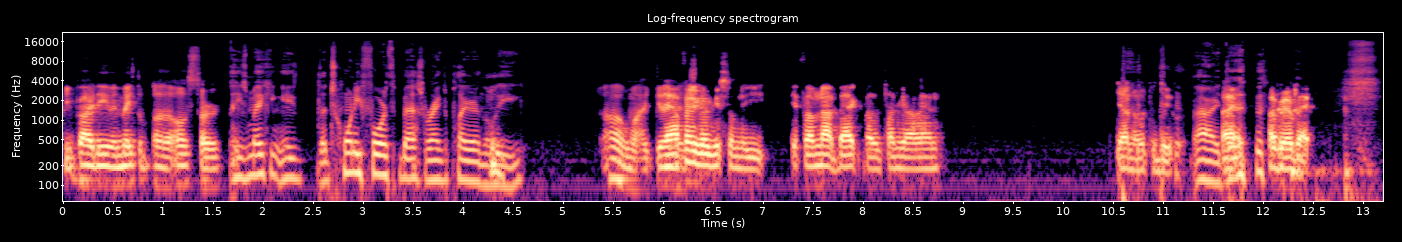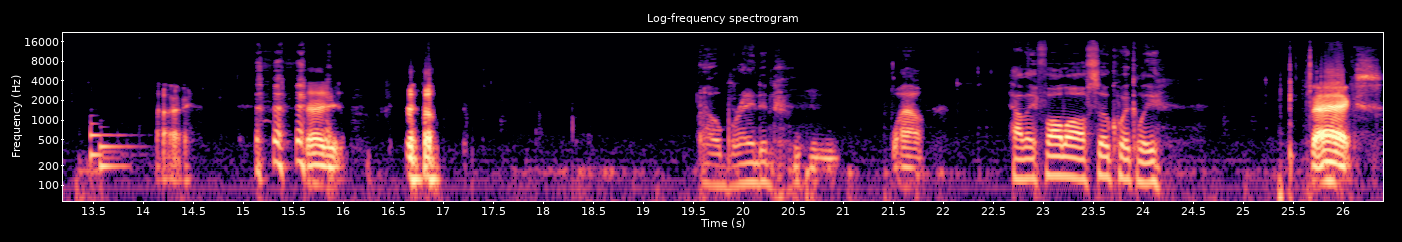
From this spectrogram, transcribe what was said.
he probably didn't even make the uh, All Star. He's making he's the twenty fourth best ranked player in the league. Oh my Yeah, I'm gonna go get something to eat. If I'm not back by the time y'all end, y'all know what to do. All right, All right. I'll be right back. All right. That is, oh, Brandon, wow. how they fall off so quickly. Facts.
